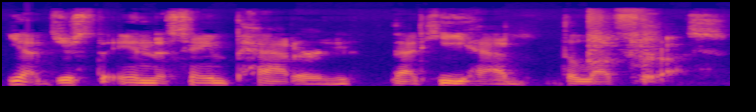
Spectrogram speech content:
yeah, just in the same pattern that he had the love for us.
